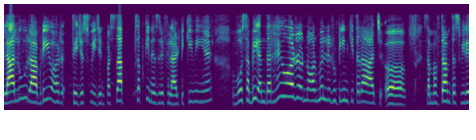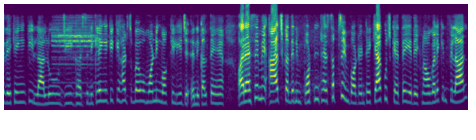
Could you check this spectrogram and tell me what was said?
लालू राबड़ी और तेजस्वी, जिन पर सब, सबकी नज़रें फ़िलहाल टिकी हुई हैं, वो सभी अंदर हैं, और नॉर्मल रूटीन की तरह आज संभवतः हम तस्वीरें देखेंगे कि लालू जी घर से निकलेंगे, क्योंकि हर सुबह वो मॉर्निंग वॉक के लिए निकलते हैं। और ऐसे में आज का दिन इंपॉर्टेंट है, सबसे इंपॉर्टेंट है, क्या कुछ कहते हैं ये देखना होगा, लेकिन फ़िलहाल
